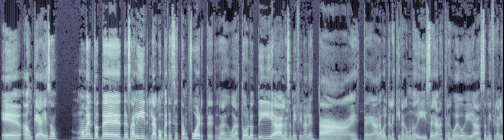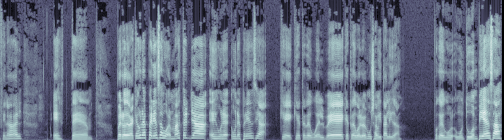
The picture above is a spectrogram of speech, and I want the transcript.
eh, aunque hay esos momentos de, de salir, la competencia es tan fuerte. O sea, juegas todos los días. La semifinal está este, a la vuelta de la esquina, como uno dice. Ganas tres juegos y a semifinal y final. Este, pero de verdad que es una experiencia. Jugar Master ya es una, una experiencia que, que te devuelve, que te devuelve mucha vitalidad. Porque tú empiezas,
